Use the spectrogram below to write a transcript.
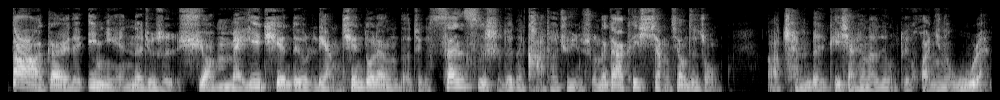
大概的一年呢就是需要每一天都有两千多辆的这个三四十吨的卡车去运输，那大家可以想象这种。啊，成本可以想象到这种对环境的污染，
